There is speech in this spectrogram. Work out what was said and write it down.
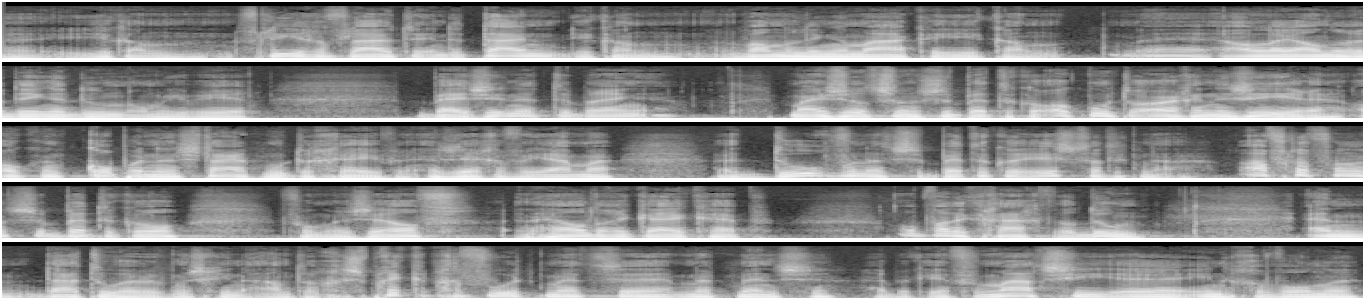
Uh, je kan vliegen fluiten in de tuin. Je kan wandelingen maken. Je kan uh, allerlei andere dingen doen om je weer bij zinnen te brengen. Maar je zult zo'n sabbatical ook moeten organiseren. Ook een kop en een staart moeten geven. En zeggen van ja, maar het doel van het sabbatical is dat ik na afloop van het sabbatical voor mezelf een heldere kijk heb op wat ik graag wil doen. En daartoe heb ik misschien een aantal gesprekken gevoerd met, uh, met mensen. Heb ik informatie uh, ingewonnen.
